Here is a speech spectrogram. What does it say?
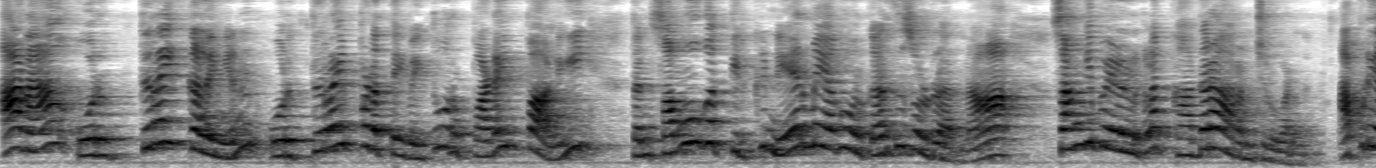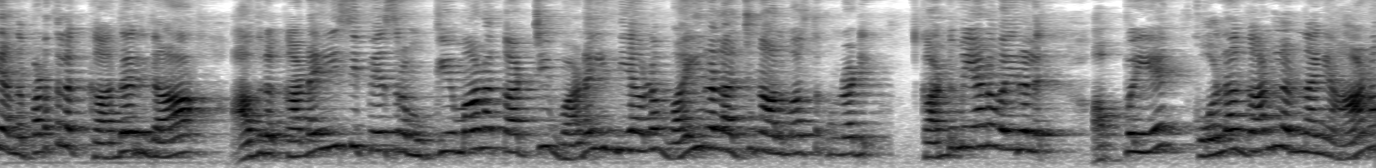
ஆனால் ஒரு திரைக்கலைஞன் ஒரு திரைப்படத்தை வைத்து ஒரு படைப்பாளி தன் சமூகத்திற்கு நேர்மையாக ஒரு கருத்து சொல்றாருன்னா சங்கி பயல்களுக்கெல்லாம் கதற ஆரம்பிச்சிருவானுங்க. அப்படி அந்த படத்துல கதறிதான் அதுல கடைசி பேசுற முக்கியமான காட்சி வட இந்தியாவில் வைரல் ஆச்சு நாலு மாசத்துக்கு முன்னாடி. கடுமையான வைரல். அப்பயே கொலகான்ல இருந்தாங்க. ஆனா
